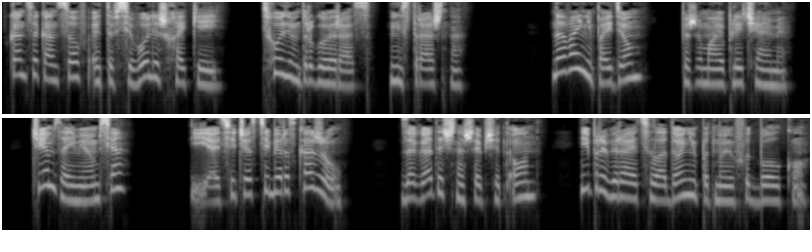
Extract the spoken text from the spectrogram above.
В конце концов, это всего лишь хоккей. Сходим в другой раз, не страшно. Давай не пойдем, пожимаю плечами. Чем займемся? Я сейчас тебе расскажу. Загадочно шепчет он и пробирается ладонью под мою футболку.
